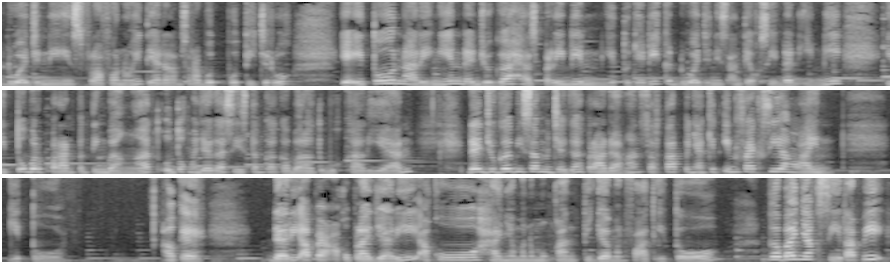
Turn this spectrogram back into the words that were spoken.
dua jenis flavonoid ya dalam serabut putih jeruk yaitu naringin dan juga hesperidin gitu. Jadi kedua jenis antioksidan ini itu berperan penting banget untuk menjaga sistem kekebalan tubuh kalian dan juga bisa mencegah peradangan serta penyakit infeksi yang lain gitu. Oke, dari apa yang aku pelajari, aku hanya menemukan tiga manfaat itu. Gak banyak sih, tapi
